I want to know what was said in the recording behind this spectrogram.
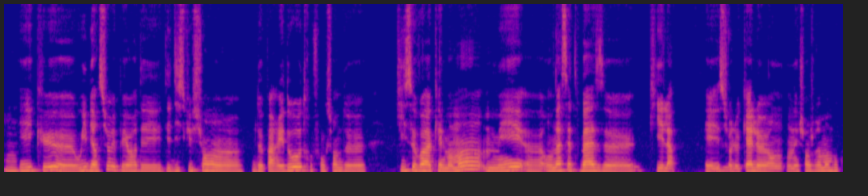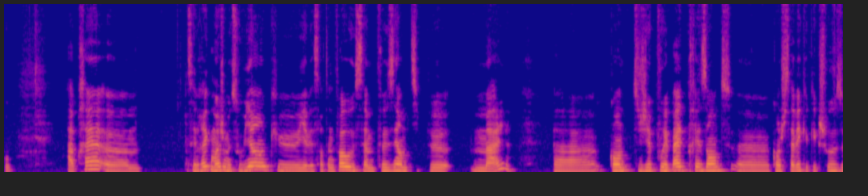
Mm. et que oui bien sûr il peut y avoir des, des discussions de part et d'autre en fonction de qui se voit à quel moment, mais euh, on a cette base euh, qui est là et Mhm. sur lequel euh, on, on échange vraiment beaucoup. Après, euh, c'est vrai que moi, je me souviens qu'il y avait certaines fois où ça me faisait un petit peu mal. quand je pouvais pas être présente, quand je savais que quelque chose,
